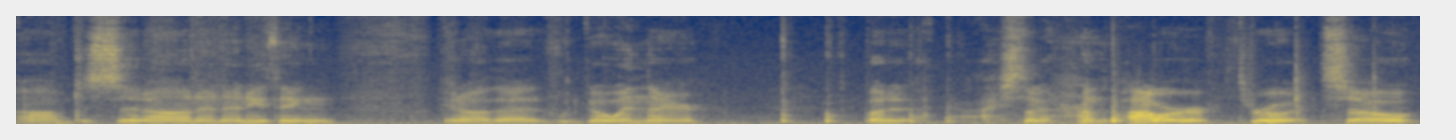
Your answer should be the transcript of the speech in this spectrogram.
um, to sit on and anything, you know, that would go in there. But it, I still got to run the power through it, so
